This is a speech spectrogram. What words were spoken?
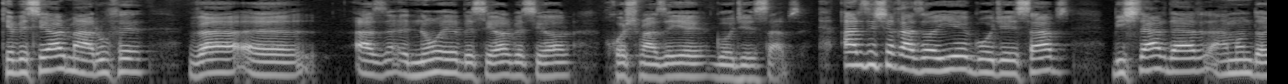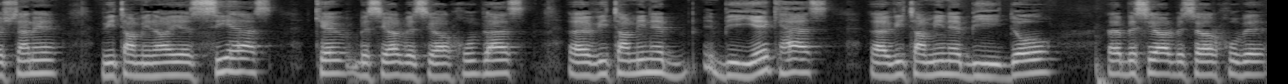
که بسیار معروفه و از نوع بسیار بسیار خوشمزه گوجه سبز. ارزش غذایی گوجه سبز بیشتر در همون داشتن ویتامین های C هست که بسیار بسیار خوب هست. ویتامین B1 هست. ویتامین B2 بسیار بسیار خوبه.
